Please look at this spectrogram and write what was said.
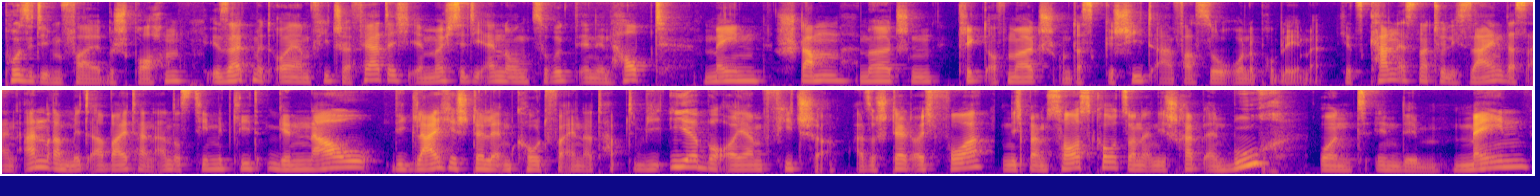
positiven Fall besprochen. Ihr seid mit eurem Feature fertig, ihr möchtet die Änderung zurück in den Haupt- Main-Stamm mergen, klickt auf Merge und das geschieht einfach so ohne Probleme. Jetzt kann es natürlich sein, dass ein anderer Mitarbeiter, ein anderes Teammitglied genau die gleiche Stelle im Code verändert habt, wie ihr bei eurem Feature. Also stellt euch vor, nicht beim Source Code, sondern ihr schreibt ein Buch und in dem Main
